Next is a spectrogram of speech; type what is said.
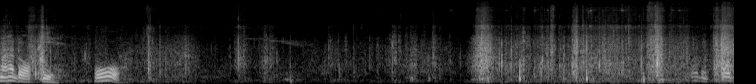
มาดอกพี่ โอ้โอ้เด็กคน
